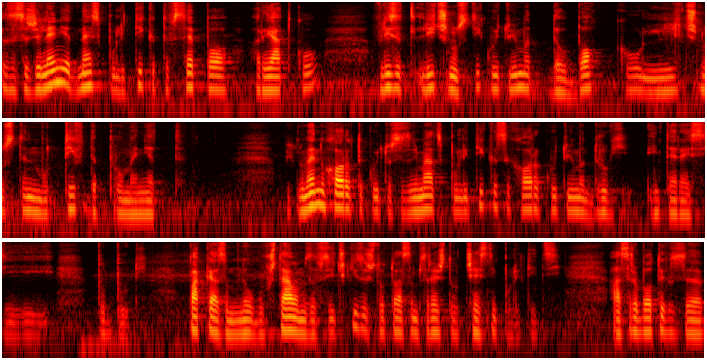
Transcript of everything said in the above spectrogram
за съжаление днес политиката все по-рядко влизат личности, които имат дълбоко личностен мотив да променят. Обикновено хората, които се занимават с политика, са хора, които имат други интереси и подбуди. Пак казвам, не обобщавам за всички, защото аз съм срещал честни политици. Аз работех за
